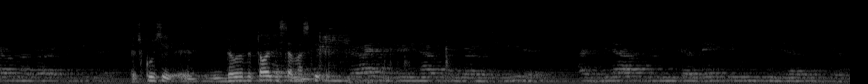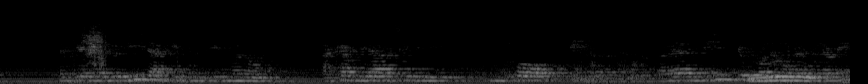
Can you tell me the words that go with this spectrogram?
Atto una guerra civile. Eh, scusi, eh, dove toglie questa mascherina? In Ucraina c'era in atto una guerra civile, al di là degli interventi ultimi della Russia, perché è dal 2000 che continuano a cambiarsi di un po' eh, realmente, un po' democraticamente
